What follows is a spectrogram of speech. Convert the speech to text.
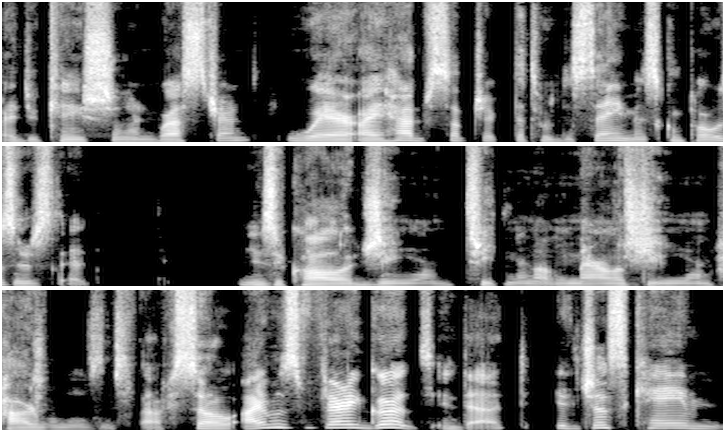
education and Western, where I had subjects that were the same as composers did musicology and treatment of melody and harmonies and stuff. So I was very good in that. It just came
